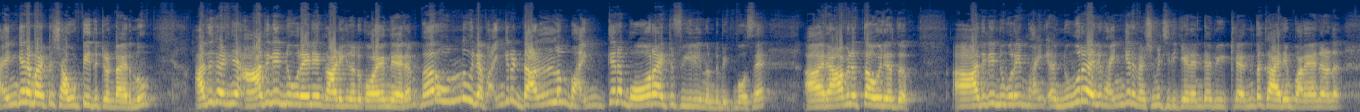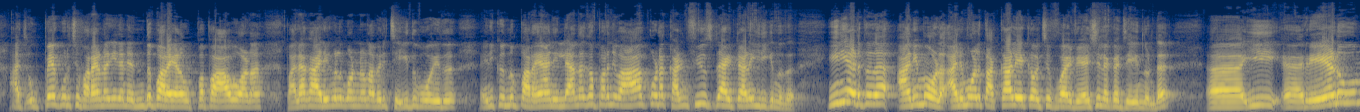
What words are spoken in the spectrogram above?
ഭയങ്കരമായിട്ട് ഷൗട്ട് ചെയ്തിട്ടുണ്ടായിരുന്നു. അത് കഴിഞ്ഞ് ആദിലെ നൂറേനെയും കാണിക്കുന്നുണ്ട് കുറേ നേരം. വേറെ ഒന്നുമില്ല. ഭയങ്കര ഡള്ളും ഭയങ്കര ബോറായിട്ട് ഫീൽ ചെയ്യുന്നുണ്ട് ബിഗ് ബോസെ. രാവിലത്തെ ഒരു ഇത്. അതിൽ നൂറയും നൂറ് അതിൽ ഭയങ്കര വിഷമിച്ചിരിക്കുകയാണ് എന്റെ വീട്ടിൽ എന്ത് കാര്യം പറയാനാണ്. ഉപ്പയെക്കുറിച്ച് പറയണമെങ്കിൽ ഞാൻ എന്ത് പറയണം? ഉപ്പ പാവമാണ്. പല കാര്യങ്ങളും കൊണ്ടാണ് അവർ ചെയ്തു പോയത്. എനിക്കൊന്നും പറയാനില്ല എന്നൊക്കെ പറഞ്ഞ് ആ കൂടെ കൺഫ്യൂസ്ഡ് ആയിട്ടാണ് ഇരിക്കുന്നത്. ഇനി അടുത്തത് അനിമോൾ അനിമോൾ തക്കാളിയൊക്കെ വെച്ച് വേഷിലൊക്കെ ചെയ്യുന്നുണ്ട്. ഈ രേണുവും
